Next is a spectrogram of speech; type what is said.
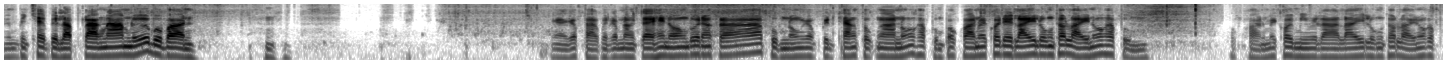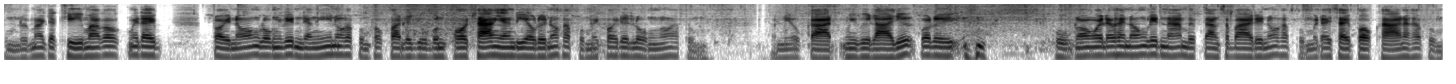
มันไม่ใช่ไปหลับกลางน้ำเลยบัวบาน ยังไงก็ฝากเป็นกำลังใจให้น้องด้วยนะครับผมน้องยังเป็นช้างตกงานเนาะครับผมเพราะควานไม่ค่อยได้ไลฟ์ลงเท่าไหร่เนาะครับผมเพราะควานไม่ค่อยมีเวลาไลฟ์ลงเท่าไหร่เนาะครับผมโดยมากจะขี่มาก็ไม่ได้ปล่อยน้องลงเล่นอย่างนี้เนาะครับผมเพราะควานจะอยู่บนคอช้างอย่างเดียวเลยเนาะครับผมไม่ค่อยได้ลงเนาะครับผมวันนี้โอกาสมีเวลาเยอะก็เลยผูกน้องไว้แล้วให้น้องเล่นน้ำแบบตามสบายเลยเนาะครับผมไม่ได้ใส่ปลอกขานะครับผม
